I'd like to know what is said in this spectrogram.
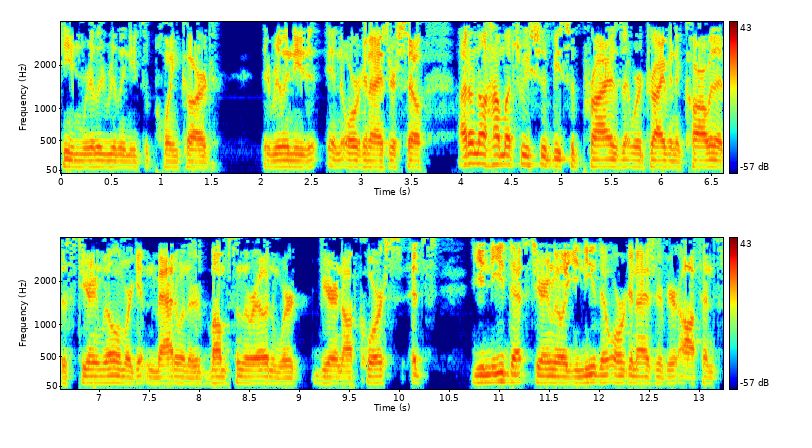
team really really needs a point guard. They really need an organizer. So I don't know how much we should be surprised that we're driving a car without a steering wheel and we're getting mad when there's bumps in the road and we're veering off course. It's you need that steering wheel. You need the organizer of your offense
